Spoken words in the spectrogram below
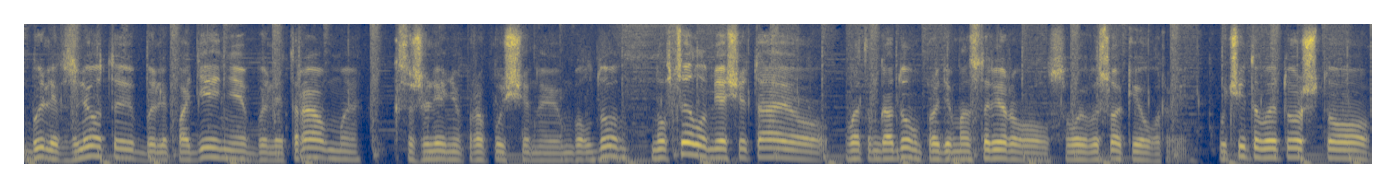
Были взлеты, были падения, были травмы, к сожалению, пропущенный Умблдон. Но в целом, я считаю, в этом году он продемонстрировал свой высокий уровень. Учитывая то, что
